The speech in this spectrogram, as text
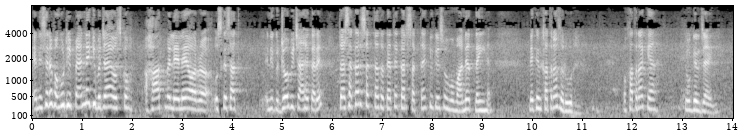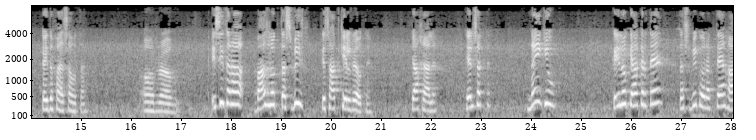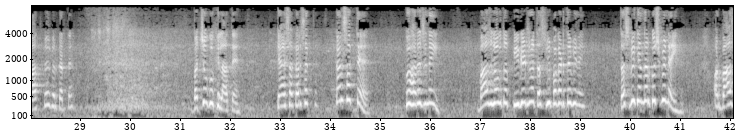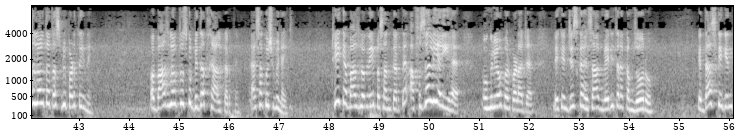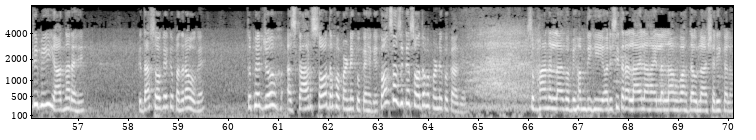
یعنی صرف انگوٹھی پہننے کی بجائے اس کو ہاتھ میں لے لے اور اس کے ساتھ یعنی جو بھی چاہے کرے، تو ایسا کر سکتا تو کہتے کر سکتے ہیں، کیونکہ اس میں ممانعت نہیں ہے۔ لیکن خطرہ ضرور ہے۔ وہ خطرہ کیا ہے؟ کہ وہ گر جائے گی۔ کئی دفعہ ایسا ہوتا ہے۔ اور اسی طرح بعض لوگ تسبیح کے ساتھ کھیل رہے ہوتے ہیں۔ کیا خیال ہے؟ کھیل سکتے نہیں، کیوں؟ کئی لوگ کیا کرتے ہیں؟ تسبیح کو رکھتے ہیں، ہاتھ پہ پھر کرتے ہیں۔ بچوں کو کھلاتے ہیں۔ کیا ایسا کر سکتے کر سکتے ہیں، کوئی حرج نہیں۔ بعض لوگ تو پیریڈ میں تصویر پکڑتے بھی نہیں تصویر کے اندر کچھ بھی نہیں ہے۔ اور بعض لوگ تو تصویر پڑھتے ہی نہیں۔ اور بعض لوگ تو اس کو بدت خیال کرتے ہیں، ایسا کچھ بھی نہیں۔ ٹھیک ہے، بعض لوگ نہیں پسند کرتے، افضل یہی ہے، انگلیوں پر پڑا جائے۔ لیکن جس کا حساب میری طرح کمزور ہو، کہ دس کی گنتی بھی یاد نہ رہے، کہ دس ہو گئے کہ پندرہ ہو گئے تو پھر جو ازکار سو دفعہ پڑھنے کو کہے گئے۔ کون سا ذکر سو دفعہ پڑھنے کو کہا گیا؟ سبحان اللہ و بحمدی ہی اور اسی طرح لا الہ الا اللہ وحدہ اللہ شریک اللہ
